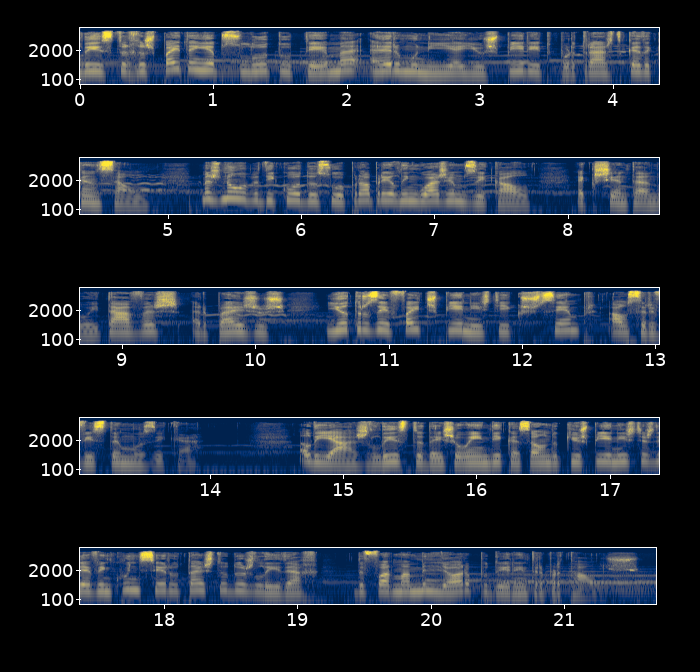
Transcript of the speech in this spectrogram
Liszt respeita em absoluto o tema, a harmonia e o espírito por trás de cada canção, mas não abdicou da sua própria linguagem musical, acrescentando oitavas, arpejos e outros efeitos pianísticos sempre ao serviço da música. Aliás, Liszt deixou a indicação de que os pianistas devem conhecer o texto dos Lieder de forma a melhor poder interpretá-los.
